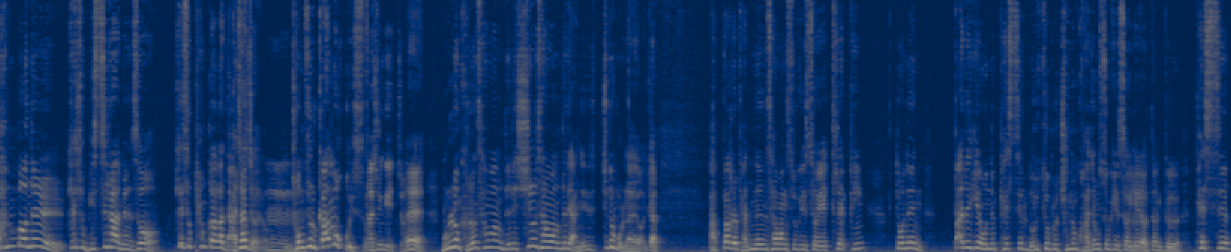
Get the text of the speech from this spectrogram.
한 번을 계속 미스를 하면서 계속 평가가 낮아져요. 음. 점수를 까먹고 있어. 아쉬운 게 있죠. 예, 물론 그런 상황들이 쉬운 상황들이 아닐지도 몰라요. 그러니까 압박을 받는 상황 속에서의 트래핑 또는 빠르게 오는 패스를 논스톱으로 주는 과정 속에서의 네. 어떤 그 패스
